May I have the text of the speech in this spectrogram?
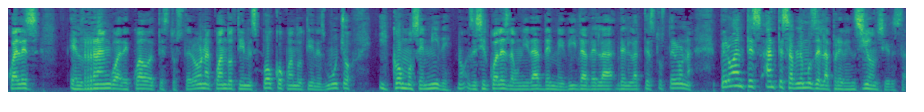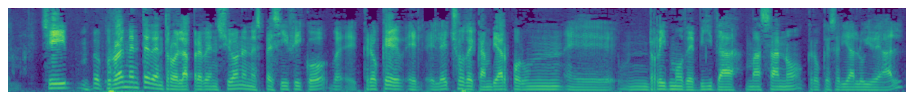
cuál es el rango adecuado de testosterona, cuándo tienes poco, cuándo tienes mucho y cómo se mide, ¿no? Es decir, cuál es la unidad de medida de la, de la testosterona. Pero antes, antes hablemos de la prevención, si eres tan amable. Sí, realmente dentro de la prevención en específico, eh, creo que el, el, hecho de cambiar por un, eh, un ritmo de vida más sano, creo que sería lo ideal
